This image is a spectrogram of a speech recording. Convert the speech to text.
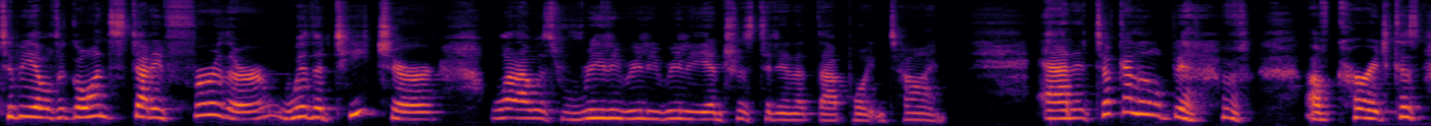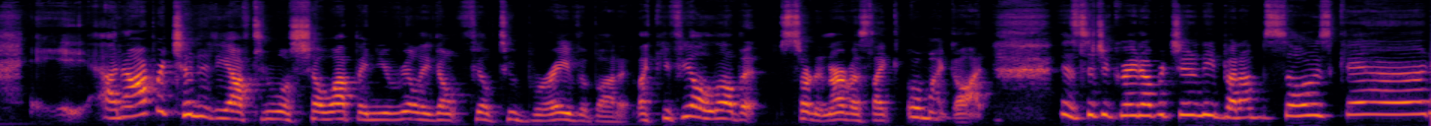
to be able to go and study further with a teacher what I was really, really, really interested in at that point in time. And it took a little bit of, of courage because eh, an opportunity often will show up and you really don't feel too brave about it. Like you feel a little bit sort of nervous, like, oh my God, it's such a great opportunity, but I'm so scared.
